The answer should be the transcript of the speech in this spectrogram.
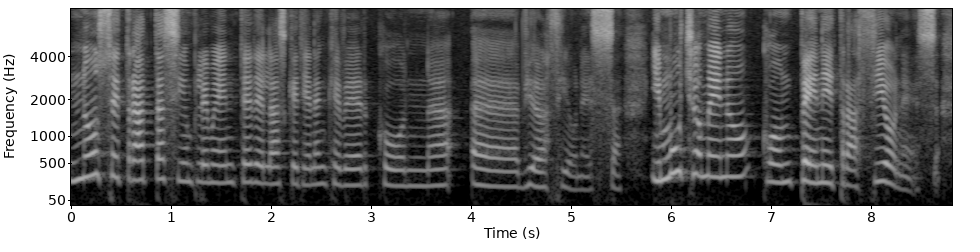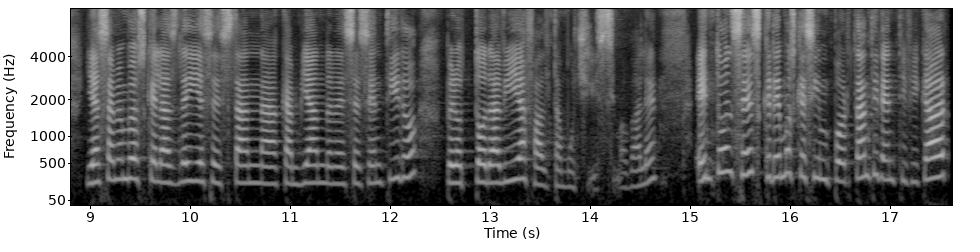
no se trata simplemente de las que tienen que ver con eh, violaciones y mucho menos con penetraciones. Ya sabemos que las leyes están uh, cambiando en ese sentido, pero todavía falta muchísimo. ¿vale? Entonces, creemos que es importante identificar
